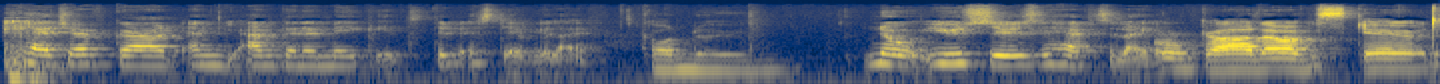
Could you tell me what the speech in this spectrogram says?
catch you off guard and I'm gonna make it the best day of your life. God damn. No, you seriously have to like. Oh god, now I'm scared.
